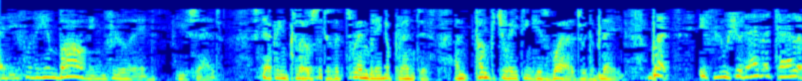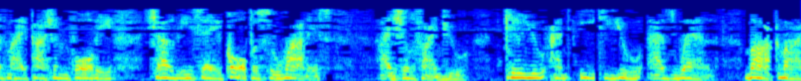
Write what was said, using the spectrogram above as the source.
ready for the embalming fluid, he said, stepping closer to the trembling apprentice and punctuating his words with the blade. But if you should ever tell of my passion for the, shall we say, corpus humanis, I shall find you, kill you and eat you as well. Mark my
